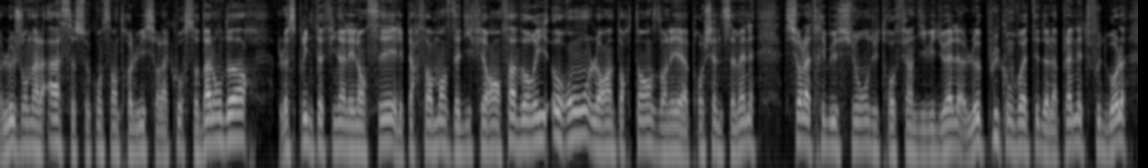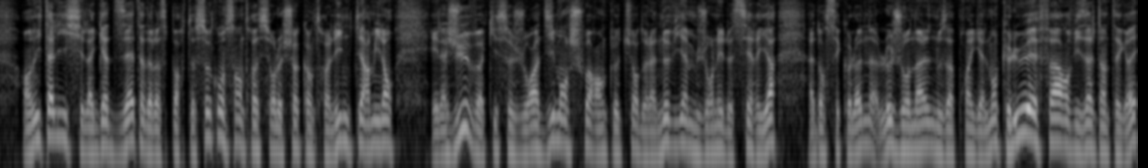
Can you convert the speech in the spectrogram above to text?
Le journal AS se concentre lui sur la course au Ballon d'Or. Le sprint final est lancé et les performances des différents favoris auront leur importance dans les prochaines semaines sur l'attribution du trophée individuel le plus convoité de la planète football. En Italie, la Gazette dello Sport Se concentre sur le choc entre l'Inter Milan et la Juve qui se jouera dimanche soir en clôture de la 9 journée de Serie A. Dans ses colonnes, le journal nous apprend également que l'UEFA envisage d'intégrer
